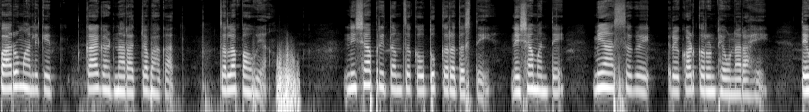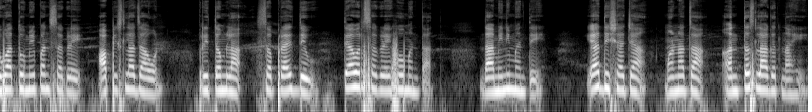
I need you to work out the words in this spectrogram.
पारू मालिकेत काय घडणार आजच्या भागात? चला पाहूया. निशा प्रीतमचं कौतुक करत असते. निशा म्हणते मी आज सगळे रेकॉर्ड करून ठेवणार आहे. तेव्हा तुम्ही पण सगळे ऑफिसला जाऊन प्रीतमला सरप्राईज देऊ. त्यावर सगळे हो म्हणतात. दामिनी म्हणते या दिशाच्या मनाचा अंतच लागत नाही.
